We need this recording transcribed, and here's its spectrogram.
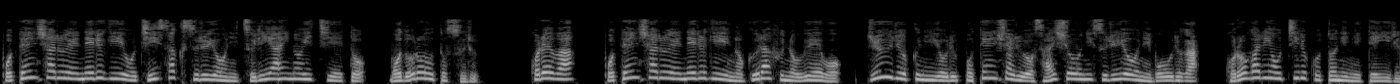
ポテンシャルエネルギーを小さくするように釣り合いの位置へと戻ろうとする。これは、ポテンシャルエネルギーのグラフの上を重力によるポテンシャルを最小にするようにボールが転がり落ちることに似ている。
